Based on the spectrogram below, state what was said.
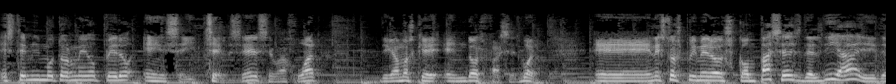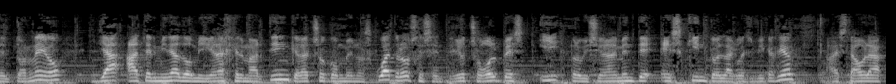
este mismo torneo, pero en Seychelles. ¿eh? Se va a jugar, digamos que en dos fases. Bueno, eh, en estos primeros compases del día y del torneo ya ha terminado Miguel Ángel Martín, que lo ha hecho con menos 4, 68 golpes y provisionalmente es quinto en la clasificación. A esta hora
